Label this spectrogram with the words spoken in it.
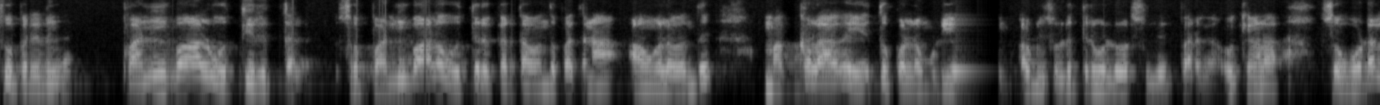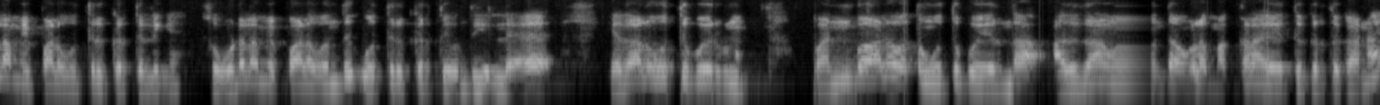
சூப்பர் எதுங்க பண்பால் ஒத்திருத்தல். ஸோ பண்பால ஒத்திருக்கிறதா வந்து பார்த்தீங்கன்னா அவங்கள வந்து மக்களாக ஏற்றுக்கொள்ள முடியும் அப்படின்னு சொல்லிட்டு திருவள்ளுவர் சொல்லியிருப்பாருங்க. ஓகேங்களா? ஸோ உடல் அமைப்பால ஒத்திருக்கிறது இல்லைங்க. ஸோ உடல் அமைப்பால வந்து ஒத்திருக்கிறது வந்து இல்லை. எதால ஒத்து போயிருக்கணும்? பண்பால ஒருத்தவங்க ஒத்து போயிருந்தா அதுதான் வந்து அவங்கள மக்களா ஏத்துக்கிறதுக்கான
